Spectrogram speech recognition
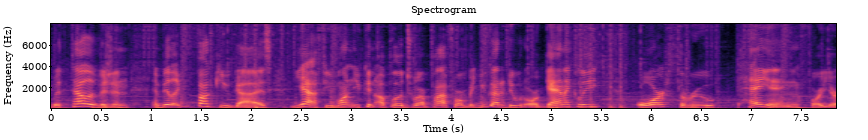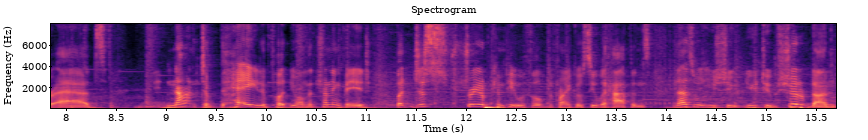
with television and be like fuck you guys. Yeah if you want you can upload to our platform but you got to do it organically or through paying for your ads. Not to pay to put you on the trending page but just straight up compete with Philip DeFranco see what happens. That's what you shoot YouTube should have done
